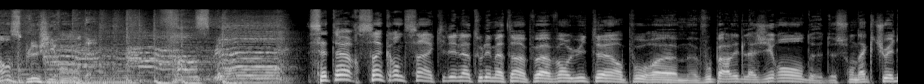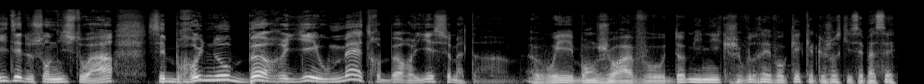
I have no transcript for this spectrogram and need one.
France Bleu Gironde. France Bleu. 7h55, il est là tous les matins un peu avant 8h pour euh, vous parler de la Gironde, de son actualité, de son histoire. C'est Bruno Beurrier ou Maître Beurrier ce matin. Oui, bonjour à vous. Dominique, je voudrais évoquer quelque chose qui s'est passé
